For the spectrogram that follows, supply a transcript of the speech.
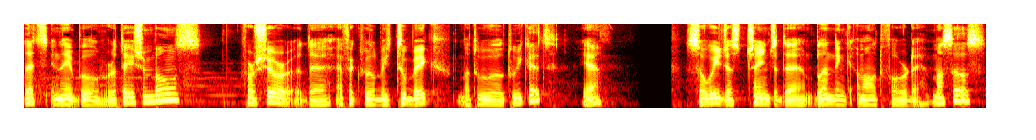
Let's enable rotation bones. For sure the effect will be too big, but we will tweak it, yeah, so we just change the blending amount for the muscles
